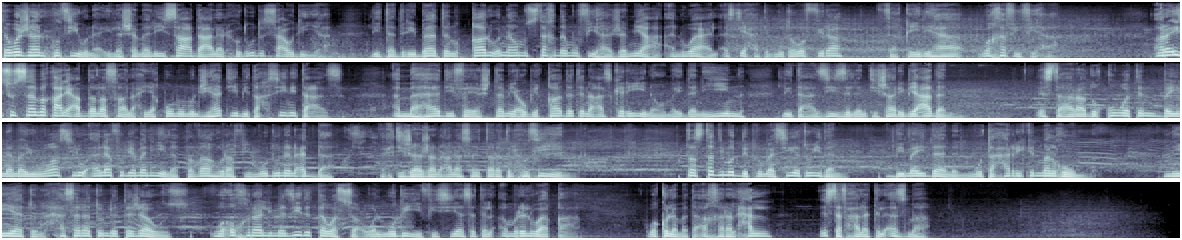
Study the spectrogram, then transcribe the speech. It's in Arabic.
توجه الحوثيون إلى شمالي صعد على الحدود السعودية لتدريبات قالوا أنهم استخدموا فيها جميع أنواع الأسلحة المتوفرة ثقيلها وخفيفها. الرئيس السابق علي عبد الله صالح يقوم من جهته بتحصين تعاز أما هادي فيجتمع بقادة عسكريين وميدانيين لتعزيز الانتشار بعدن. استعراض قوة بينما يواصل آلاف اليمنيين التظاهر في مدن عدة احتجاجا على سيطرة الحوثيين. تصطدم الدبلوماسية إذن بميدان متحرك ملغوم. نيات حسنة للتجاوز وأخرى لمزيد التوسع والمضي في سياسة الأمر الواقع. وكلما تأخر الحل استفحلت الأزمة.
